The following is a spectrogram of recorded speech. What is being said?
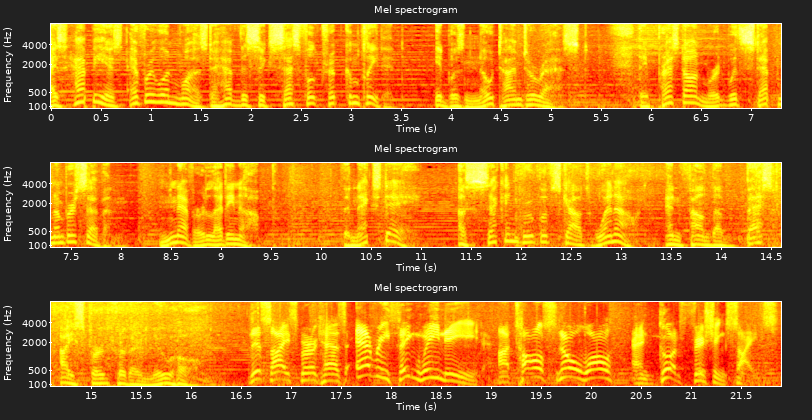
As happy as everyone was to have this successful trip completed, it was no time to rest. They pressed onward with step number seven, never letting up. The next day, a second group of scouts went out and found the best iceberg for their new home. This iceberg has everything we need a tall snow wall and good fishing sites.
